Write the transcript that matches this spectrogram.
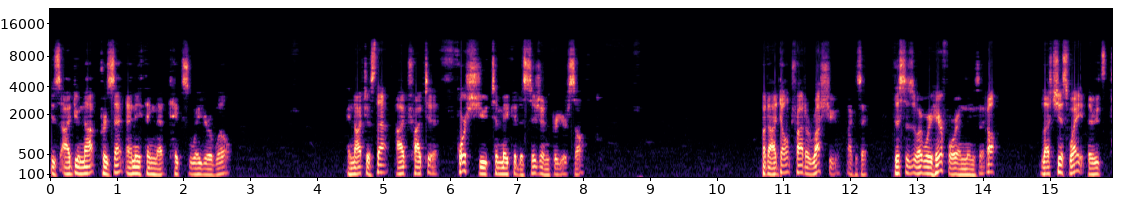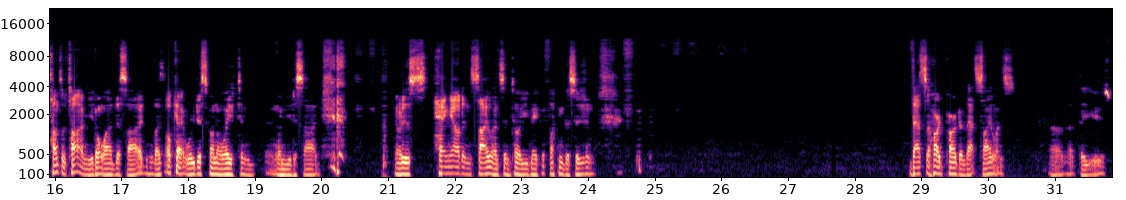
is I do not present anything that takes away your will. And not just that, I try to force you to make a decision for yourself. But I don't try to rush you. I can say, this is what we're here for. And then you say, oh, let's just wait. There's tons of time. You don't want to decide. Let's, okay, we're just going to wait and when you decide. or just hang out in silence until you make a fucking decision. That's the hard part of that silence uh, that they use.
